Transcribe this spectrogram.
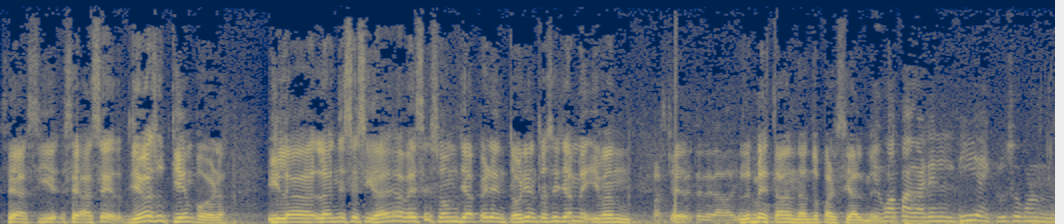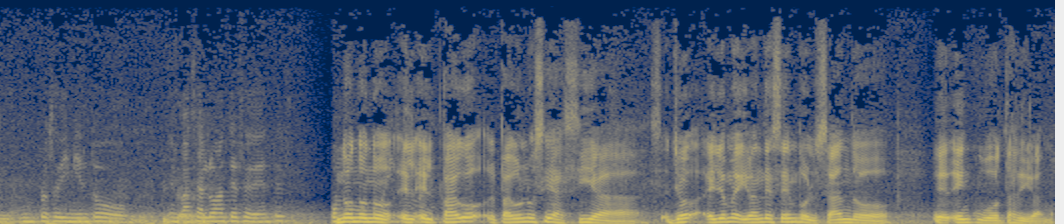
se, hacía- se hace, lleva su tiempo, ¿verdad? Y la- las necesidades a veces son ya perentorias, entonces ya me iban, eh, me estaban dando parcialmente. Llegó a pagar en el día, incluso con un procedimiento en base a los antecedentes. No, no, no, el, el pago, el pago no se hacía. Yo, ellos me iban desembolsando eh, en cuotas, digamos.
